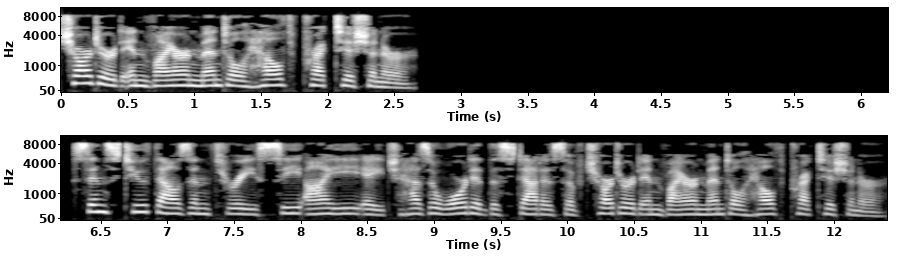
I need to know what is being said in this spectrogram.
Chartered Environmental Health Practitioner Since 2003 CIEH has awarded the status of Chartered Environmental Health Practitioner.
